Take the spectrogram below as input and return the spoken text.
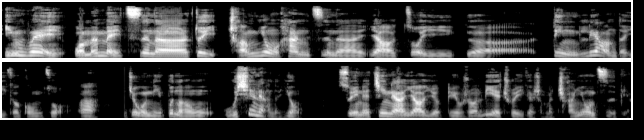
因为我们每次呢，对常用汉字呢，要做一个定量的一个工作啊。就你不能无限量的用，所以呢，尽量要有，比如说列出一个什么常用字表，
